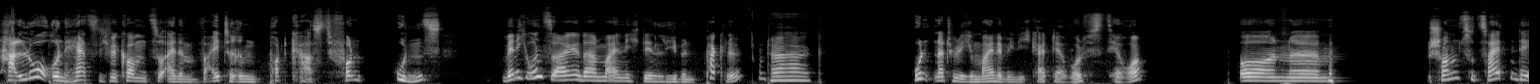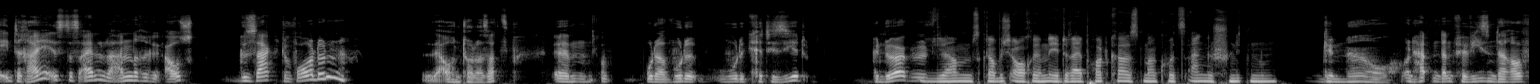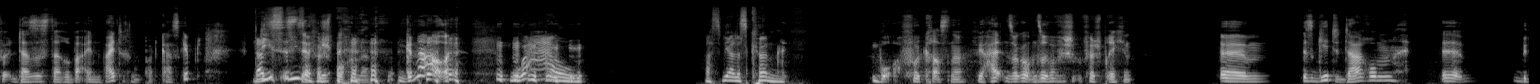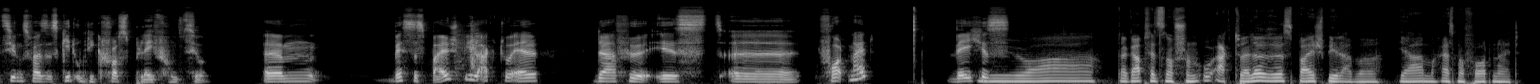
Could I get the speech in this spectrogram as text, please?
Hallo und herzlich willkommen zu einem weiteren Podcast von uns. Wenn ich uns sage, dann meine ich den lieben Packel. Guten Tag. Und natürlich meine Wenigkeit, der Wolfsterror. Und ähm, schon zu Zeiten der E3 ist das eine oder andere ausgesagt worden. Ja, auch ein toller Satz. Ähm, oder wurde, wurde kritisiert, genörgelt. Wir haben es, glaube ich, auch im E3-Podcast mal kurz angeschnitten. Genau. Und hatten dann verwiesen darauf, dass es darüber einen weiteren Podcast gibt. Das Dies ist ist der hier. versprochene. genau. Wow. Was wir alles können. Boah, voll krass, ne? Wir halten sogar unsere Vers- Versprechen. Ähm, es geht darum, äh, beziehungsweise es geht um die Crossplay-Funktion. Ähm, bestes Beispiel aktuell dafür ist äh, Fortnite, welches Ja, da gab es jetzt noch schon aktuelleres Beispiel, aber ja, mach erstmal Fortnite.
